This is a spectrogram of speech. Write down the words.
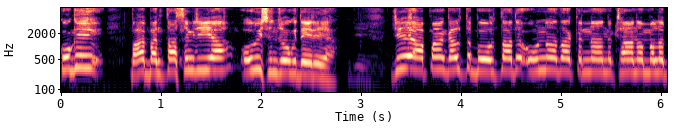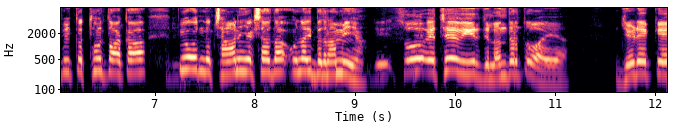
ਕਿਉਂਕਿ ਬਾਬਾ ਬੰਤਾ ਸਿੰਘ ਜੀ ਆ ਉਹ ਵੀ ਸੰਯੋਗ ਦੇ ਰਹੇ ਆ। ਜੇ। ਆਪਾਂ ਗਲਤ ਬੋਲਤਾ ਤੇ ਉਹਨਾਂ ਦਾ ਕਿੰਨਾ ਨੁਕਸਾਨ ਆ ਮਤਲਬ ਵੀ ਕਿੱਥੋਂ ਤੱਕ ਆ ਵੀ ਉਹ ਨੁਕਸਾਨ ਹੀ ਇੱਕ ਸਕਦਾ ਉਹਨਾਂ ਦੀ ਬਦਨਾਮੀ ਆ। ਜੀ ਸੋ ਇੱਥੇ ਵੀਰ ਜਲੰਧਰ ਤੋਂ ਆਏ ਆ ਜਿਹੜੇ ਕਿ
